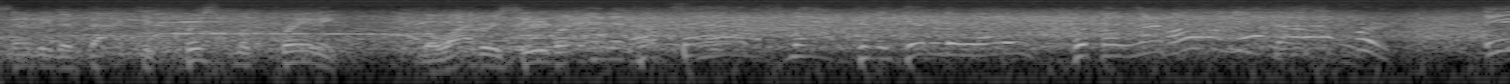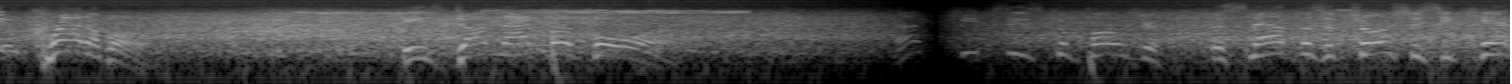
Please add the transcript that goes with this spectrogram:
Sending it back to Chris McCraney, the wide receiver, and it's a bad snap. Can he get it away with the left? Oh, he's got effort. Incredible. He's done that before That keeps his composure. The snap is atrocious. He can't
